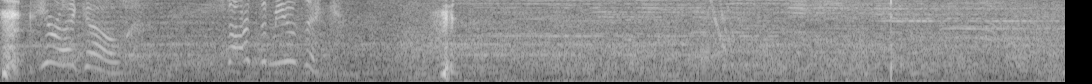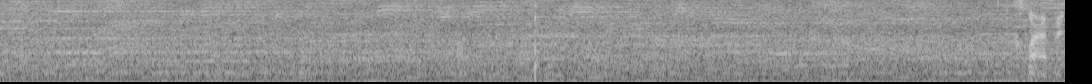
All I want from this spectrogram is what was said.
Here I go. Start the music. clap it.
